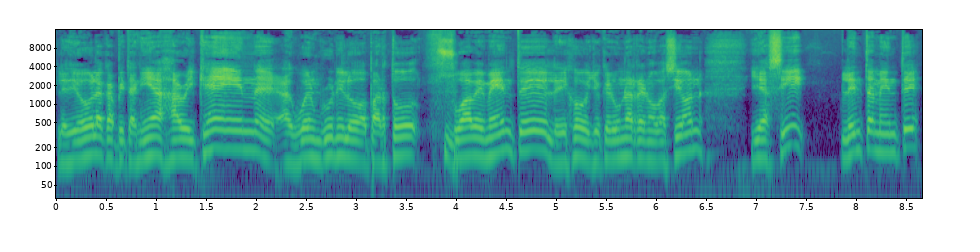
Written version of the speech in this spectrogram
le dio la capitanía a Harry Kane, eh, a Gwen Rooney lo apartó hmm. suavemente, le dijo yo quiero una renovación y así lentamente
